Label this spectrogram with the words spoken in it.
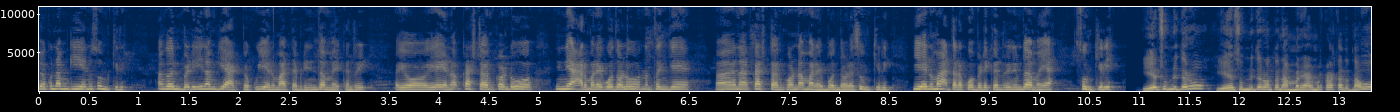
ಅದು ನಮ್ಗೆ ಏನು ಸುಮ್ಕಿರಿ. ಹಂಗೆ ನಮ್ಗೆ ನಮ್ಗೆ ಯಾಕ್ಬೇಕು ಏನು ಮಾತಾಡ್ಬೇಡಿ ನಿಮ್ಮ ದಮ್ಮ ಯಾಕಂದ್ರಿ? ಅಯ್ಯೋ, ಏನೋ ಕಷ್ಟ ಅನ್ಕೊಂಡು ಇನ್ನು ಯಾರ ಮನೆಗೆ ಹೋದಳು ನನ್ನ ತಂಗಿ? ನಾ ಕಷ್ಟ ಅನ್ಕೊಂಡು ನಮ್ಮ ಮನೆಗೆ ಬಂದವಳೆ ಸುಮ್ಕಿರಿ. ಏನು ಮಾತಾಡಕೋಬೇಡಿ ಕಣ್ರಿ ನಿಮ್ಮ ದಮ್ಮಯ್ಯ ಸುಮ್ಕಿರಿ. ಏನು ಸುಮ್ಮನಿದ್ದರು ಏನು ಸುಮ್ಮನಿದ್ದರು ಅಂತ ನಮ್ಮ ಮನೆ ಹಾಳು ಮಾಡ್ಕೊಳಕ್ಕದ ನಾವು?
